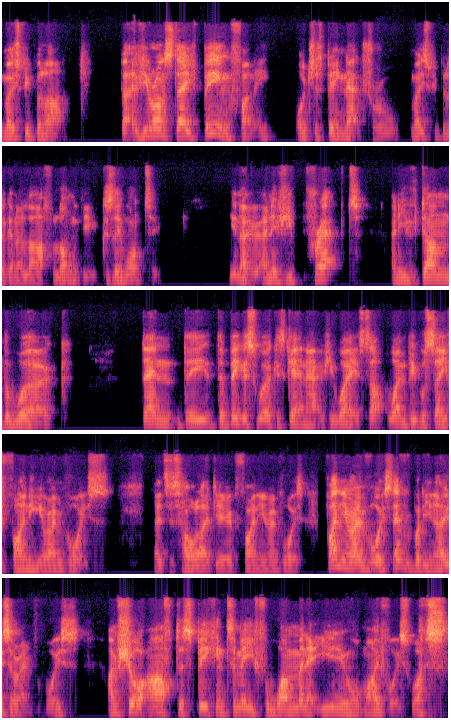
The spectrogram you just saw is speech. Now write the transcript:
most people aren't. But if you're on stage being funny or just being natural, most people are going to laugh along with you because they want to, you know. And if you prepped and you've done the work, then the the biggest work is getting out of your way. It's not when people say finding your own voice. It's this whole idea of finding your own voice. Finding your own voice. Everybody knows their own voice. I'm sure after speaking to me for one minute, you knew what my voice was,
